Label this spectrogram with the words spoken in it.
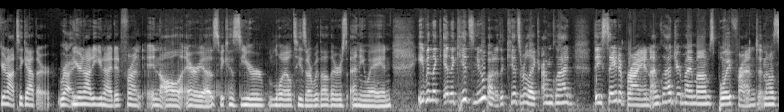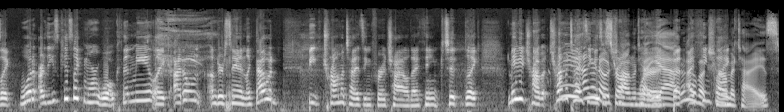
You're not together. Right. You're not a united front in all areas because your loyalties are with others anyway. And even the and the kids knew about it. The kids were like, I'm glad they say to Brian, I'm glad you're my mom's boyfriend. And I was like, What are these kids like more woke than me? Like, I don't understand. Like that would be traumatizing for a child, I think, to like maybe trauma traumatizing I, I is know, a strong word. Yeah, but I about think traumatized.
